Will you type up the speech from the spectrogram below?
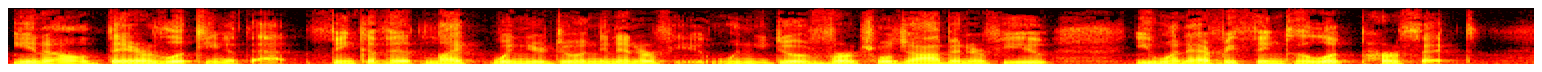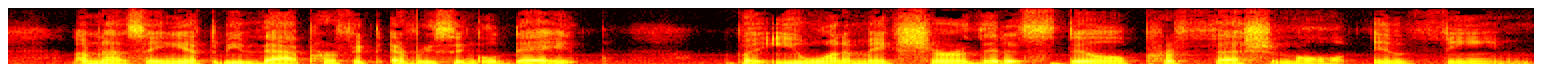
You know, they're looking at that. Think of it like when you're doing an interview. When you do a virtual job interview, you want everything to look perfect. I'm not saying you have to be that perfect every single day, but you want to make sure that it's still professional in theme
